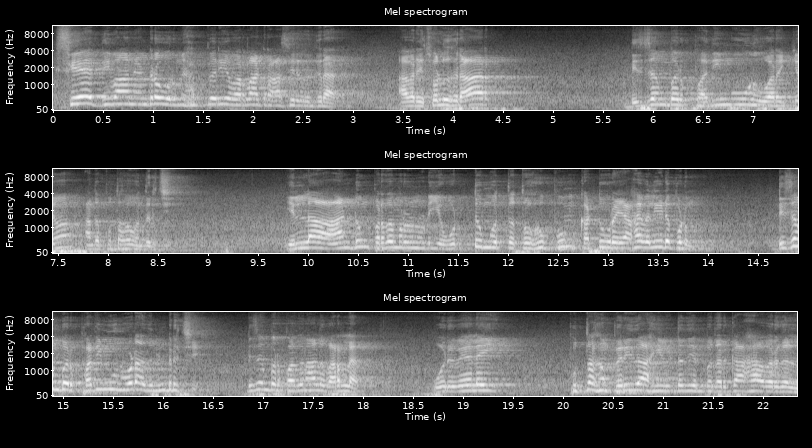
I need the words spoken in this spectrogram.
சே திவான் என்ற ஒரு மிகப்பெரிய வரலாற்று ஆசிரியர் இருக்கிறார். அவரை சொல்லுகிறார் டிசம்பர் பதிமூணு வரைக்கும் அந்த புத்தகம் வந்துருச்சு. எல்லா ஆண்டும் பிரதமரனுடைய ஒட்டுமொத்த தொகுப்பும் கட்டுரையாக வெளியிடப்படும். டிசம்பர் பதிமூணோடு அது நின்றுச்சு. டிசம்பர் பதினாலு வரல. ஒருவேளை புத்தகம் பெரிதாகிவிட்டது என்பதற்காக அவர்கள்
